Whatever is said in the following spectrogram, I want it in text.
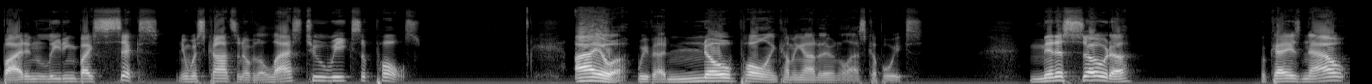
Biden leading by six in Wisconsin over the last two weeks of polls. Iowa, we've had no polling coming out of there in the last couple weeks. Minnesota, okay, is now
